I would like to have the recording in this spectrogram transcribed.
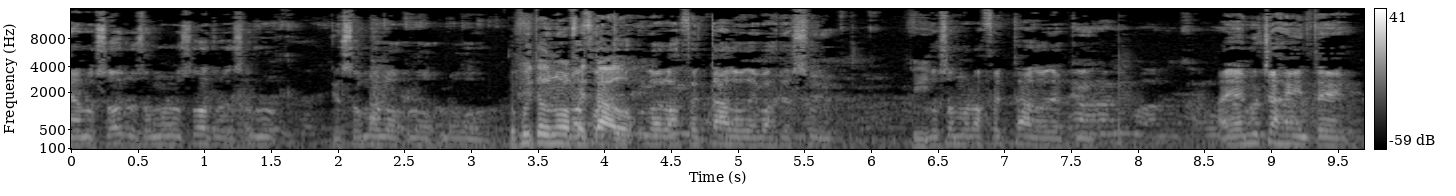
a nosotros, somos nosotros que somos, que somos los, los, los, ¿Tú fuiste uno los afectado? afectados- los, los afectados de Barrio Sur. Sí. No somos los afectados de aquí. Ahí hay mucha gente,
